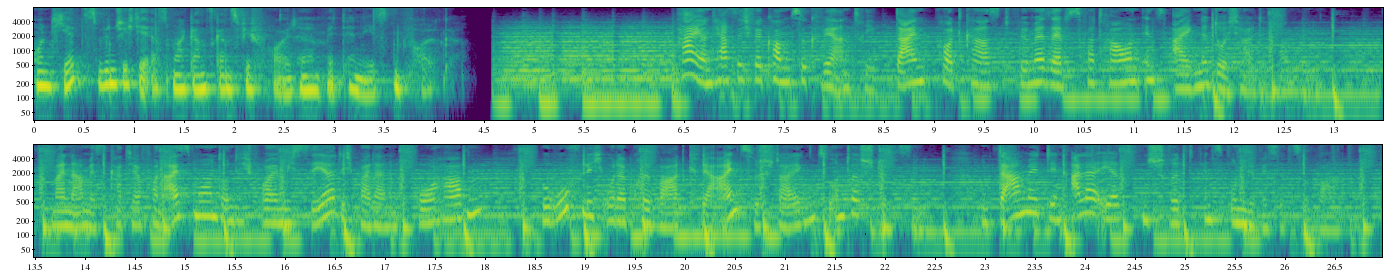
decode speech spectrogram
Und jetzt wünsche ich dir erstmal ganz, ganz viel Freude mit der nächsten Folge. Hi und herzlich willkommen zu Querantrieb, dein Podcast für mehr Selbstvertrauen ins eigene Durchhaltevermögen. Mein Name ist Katja von Eismond und ich freue mich sehr, dich bei deinem Vorhaben, beruflich oder privat quer einzusteigen, zu unterstützen und damit den allerersten Schritt ins Ungewisse zu wagen.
